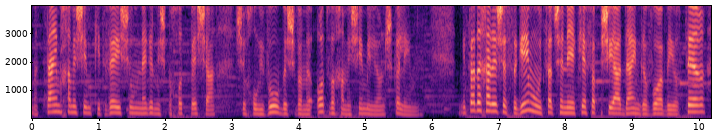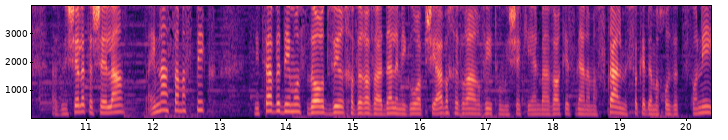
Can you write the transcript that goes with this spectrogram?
250 כתבי אישום נגד משפחות פשע שחויבו ב-750 מיליון שקלים. מצד אחד יש הישגים, ומצד שני היקף הפשיעה עדיין גבוה ביותר, אז נשאלת השאלה, האם נעשה מספיק? ניצב בדימוס זוהר דביר, חבר הוועדה למיגור הפשיעה בחברה הערבית, ומי שכיהן בעבר כסגן המפכ"ל, מפקד המחוז הצפוני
